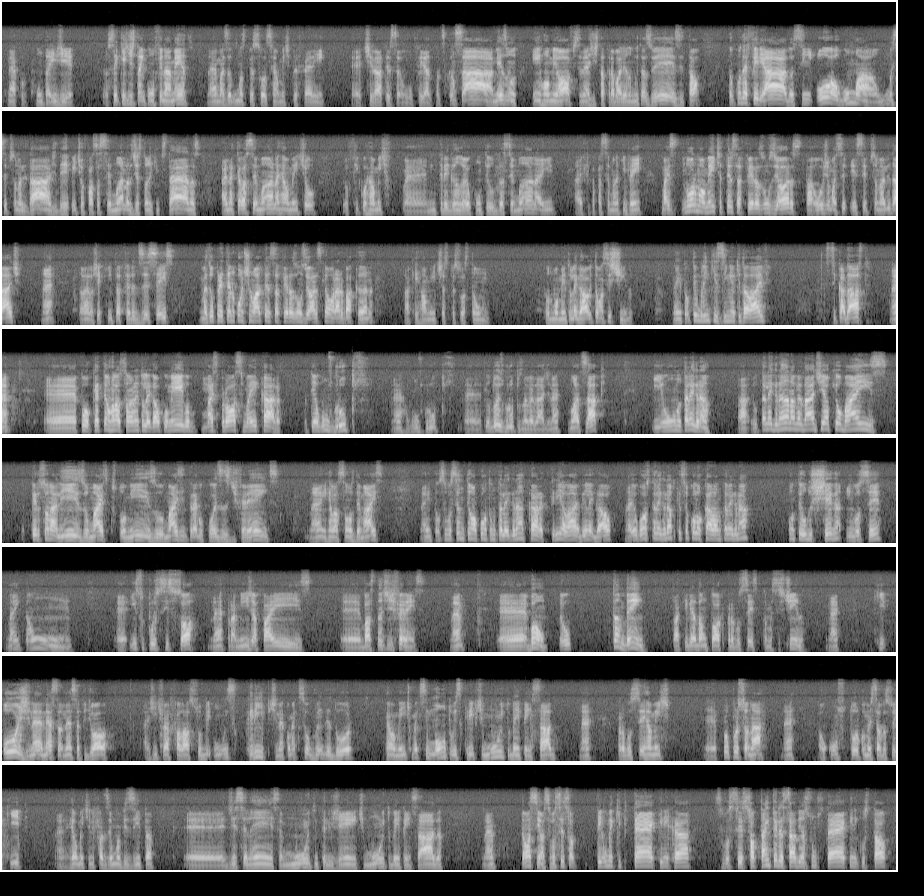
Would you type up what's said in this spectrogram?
né? Por conta aí de. Eu sei que a gente está em confinamento, né? Mas algumas pessoas realmente preferem é, tirar terça, o feriado para descansar, mesmo em home office, né? A gente está trabalhando muitas vezes e tal. Então, quando é feriado, assim, ou alguma, alguma excepcionalidade, de repente eu faço a semana de gestão de equipes externas, aí naquela semana realmente eu, eu fico realmente é, me entregando aí o conteúdo da semana e aí fica para a semana que vem. Mas normalmente é terça-feira às 11 horas, tá? Hoje é uma excepcionalidade, né? Então é, hoje é quinta-feira 16, mas eu pretendo continuar terça-feira às 11 horas, que é um horário bacana, tá? Que realmente as pessoas estão no momento legal e estão assistindo. Né? Então tem um linkzinho aqui da live, se cadastre, né? É, pô, quer ter um relacionamento legal comigo, mais próximo aí, cara? Eu tenho alguns grupos, né? Alguns grupos, é, tenho dois grupos na verdade, né? No WhatsApp e um no Telegram, tá? E o Telegram, na verdade, é o que eu mais personalizo, mais customizo, mais entrego coisas diferentes, né? Em relação aos demais. Né? Então, se você não tem uma conta no Telegram, cara, cria lá, é bem legal. Né? Eu gosto do Telegram porque se eu colocar lá no Telegram, o conteúdo chega em você. Né? Então, é, isso por si só, né, para mim já faz é, bastante diferença. Né? É, bom, eu também tá, queria dar um toque para vocês que estão me assistindo, né, que hoje, né, nessa, nessa videoaula, a gente vai falar sobre um script, né, como é que seu vendedor realmente como é que se monta um script muito bem pensado, né, para você realmente é, proporcionar, né, ao consultor comercial da sua equipe, né, realmente ele fazer uma visita é, de excelência, muito inteligente, muito bem pensada, né. Então assim, ó, se você só tem uma equipe técnica, se você só está interessado em assuntos técnicos tal,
